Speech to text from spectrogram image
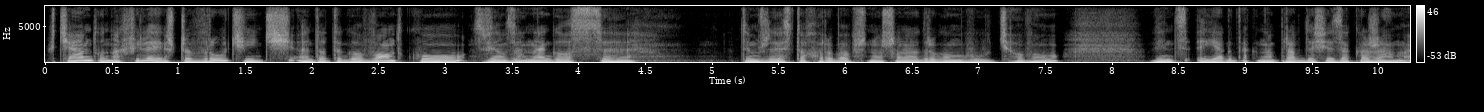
Chciałam tu na chwilę jeszcze wrócić do tego wątku związanego z tym, że jest to choroba przenoszona drogą płciową, więc jak tak naprawdę się zakażamy?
